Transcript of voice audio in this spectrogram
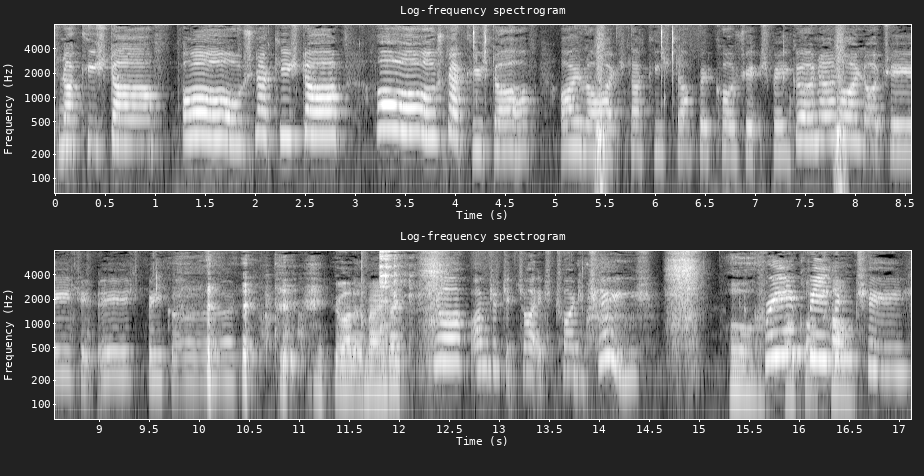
Snacky stuff. Oh, snacky stuff. Oh, snacky stuff. I like snacky stuff because it's vegan and I like cheese. It is vegan. You right there, Mandy? yeah, I'm just excited to try the cheese. Oh, Cream I've got a vegan cheese.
